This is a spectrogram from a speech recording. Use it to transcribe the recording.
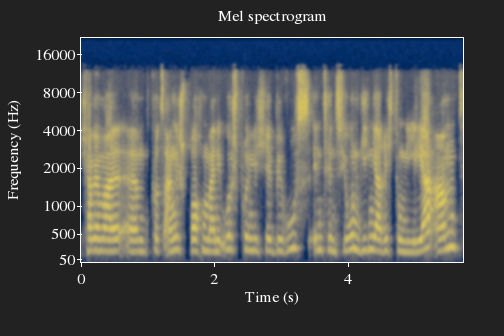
Ich habe ja mal ähm, kurz angesprochen, meine ursprüngliche Berufsintention ging ja Richtung Lehramt.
